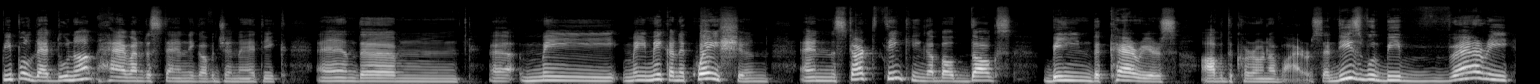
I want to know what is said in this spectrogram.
people that do not have understanding of genetic and um, uh, may, may make an equation and start thinking about dogs being the carriers of the coronavirus. And this would be very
